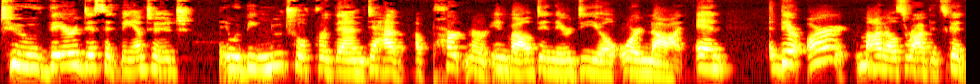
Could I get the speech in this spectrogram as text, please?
to their disadvantage. It would be neutral for them to have a partner involved in their deal or not. And there are models, Rob, it's a good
